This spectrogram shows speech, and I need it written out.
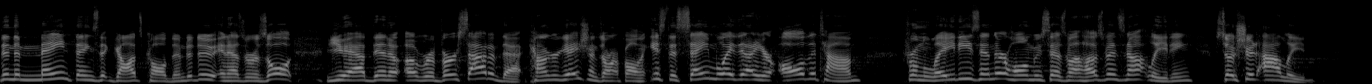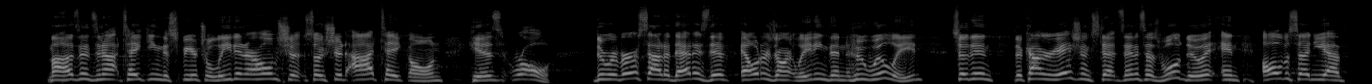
than the main things that God's called them to do. And as a result, you have then a, a reverse side of that. Congregations aren't following. It's the same way that I hear all the time from ladies in their home who says, My husband's not leading, so should I lead? My husband's not taking the spiritual lead in our home, so should I take on his role? The reverse side of that is if elders aren't leading, then who will lead? So then the congregation steps in and says, We'll do it. And all of a sudden you have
